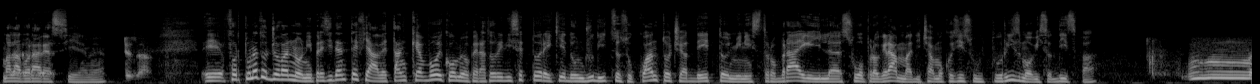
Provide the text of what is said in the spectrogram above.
Ma lavorare eh, assieme. Esatto. Eh, Fortunato Giovannoni, presidente Fiavet, anche a voi come operatori di settore chiedo un giudizio su quanto ci ha detto il ministro Brai, il suo programma, diciamo così, sul turismo vi soddisfa? Mm,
